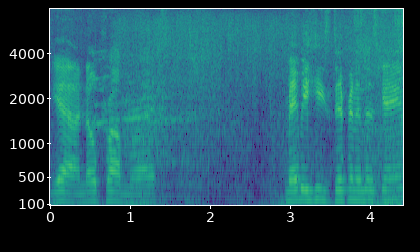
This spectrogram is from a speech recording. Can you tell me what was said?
Yeah, no problem, right? Maybe he's different in this game.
